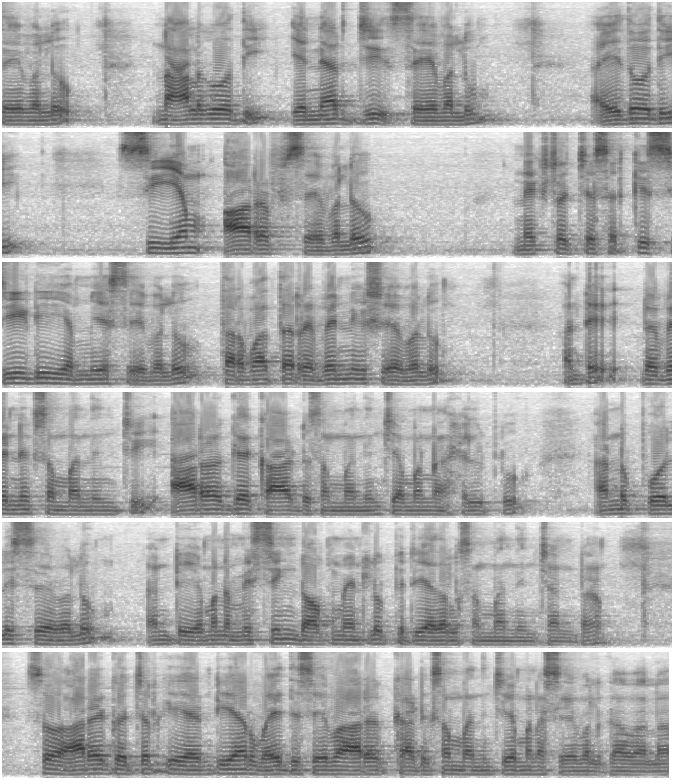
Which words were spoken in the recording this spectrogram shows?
సేవలు నాలుగోది ఎనర్జీ సేవలు ఐదోది సిఎంఆర్ఎఫ్ సేవలు నెక్స్ట్ వచ్చేసరికి సిడిఎంఏ సేవలు తర్వాత రెవెన్యూ సేవలు అంటే రెవెన్యూకి సంబంధించి ఆరోగ్య కార్డు సంబంధించి ఏమన్నా హెల్ప్ అండ్ పోలీస్ సేవలు అంటే ఏమన్నా మిస్సింగ్ డాక్యుమెంట్లు ఫిర్యాదులకు సంబంధించి అంట సో ఆరోగ్య వచ్చరికి ఎన్టీఆర్ వైద్య సేవ ఆరోగ్య కార్డుకి సంబంధించి ఏమైనా సేవలు కావాలా?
